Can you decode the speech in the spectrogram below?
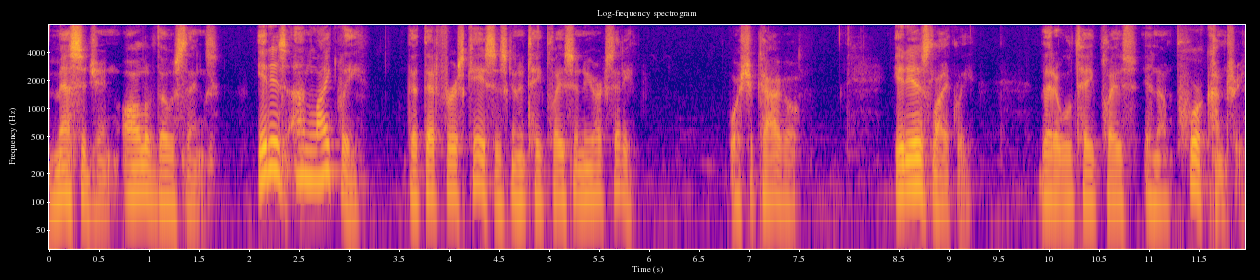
messaging, all of those things. It is unlikely that that first case is going to take place in New York City or Chicago. It is likely that it will take place in a poor country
